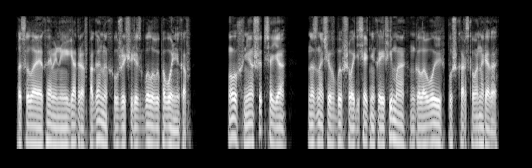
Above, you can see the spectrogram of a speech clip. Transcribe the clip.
посылая каменные ядра в поганых уже через головы повольников. Ох, не ошибся я, назначив бывшего десятника Ефима головой пушкарского наряда.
